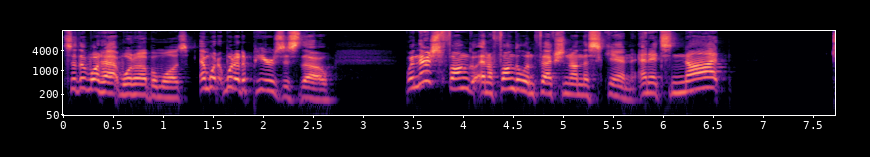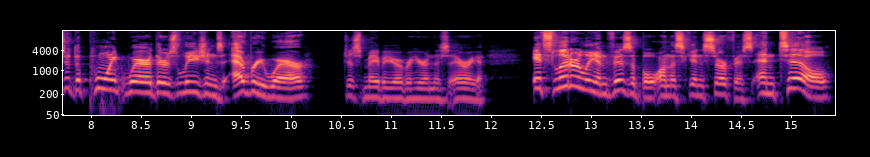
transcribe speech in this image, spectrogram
so then what happened? What happened was, and what what it appears is though when there's fungal and a fungal infection on the skin and it's not to the point where there's lesions everywhere, just maybe over here in this area, it's literally invisible on the skin surface until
